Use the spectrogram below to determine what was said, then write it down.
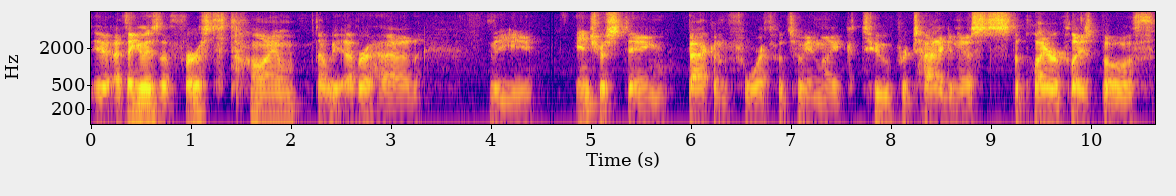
It, I think it was the first time that we ever had the interesting back and forth between like two protagonists. The player plays both.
